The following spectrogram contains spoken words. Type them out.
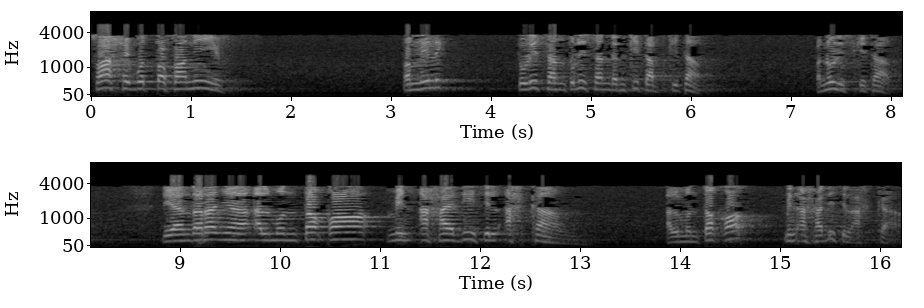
Sahibut tasanif. Pemilik tulisan-tulisan dan kitab-kitab. Penulis kitab. Di antaranya Al-Muntaqa min Ahaditsil Ahkam. Al-Muntaqa min ahaditsil ahkam.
